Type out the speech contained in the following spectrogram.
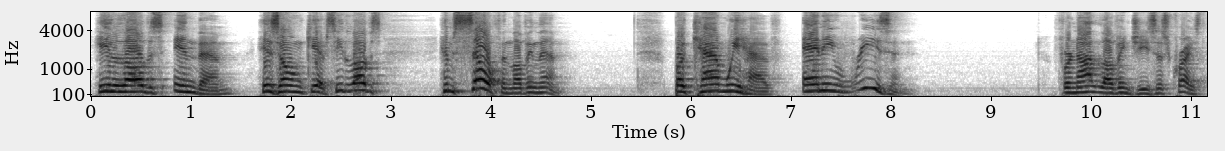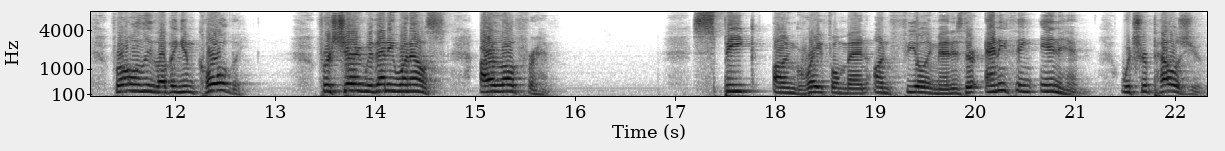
He loves in them his own gifts. He loves himself in loving them. But can we have any reason for not loving Jesus Christ, for only loving him coldly, for sharing with anyone else our love for him? Speak, ungrateful men, unfeeling men. Is there anything in him which repels you?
